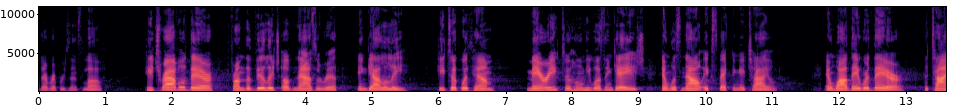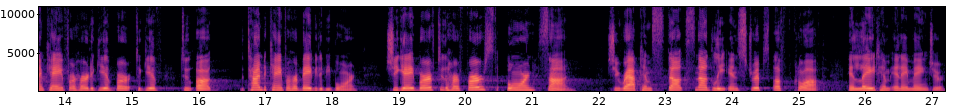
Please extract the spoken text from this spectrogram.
that represents love. He traveled there from the village of Nazareth in Galilee. He took with him Mary, to whom he was engaged, and was now expecting a child. And while they were there, the time came for her to give birth, to give to, uh, the time came for her baby to be born. She gave birth to her firstborn son. She wrapped him snugly in strips of cloth and laid him in a manger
